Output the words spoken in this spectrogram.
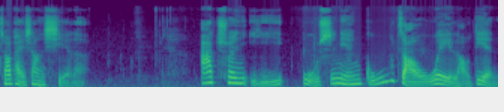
招牌上写了“阿春姨五十年古早味老店，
